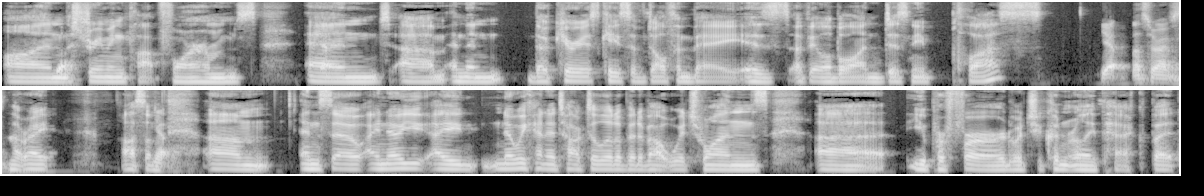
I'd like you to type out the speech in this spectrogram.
on yes. the streaming platforms, and um, and then the Curious Case of Dolphin Bay is available on Disney Plus. Yep, that's right. Is that right? Awesome. Yep. Um, and so I know you. I know we kind of talked a little bit about which ones uh, you preferred, which you couldn't really pick. But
